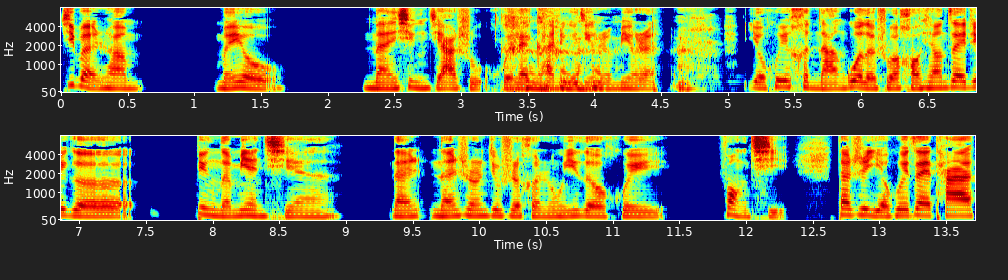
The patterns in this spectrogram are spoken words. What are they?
基本上没有男性家属会来看这个精神病人，也会很难过的说，好像在这个病的面前，男男生就是很容易的会放弃，但是也会在他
